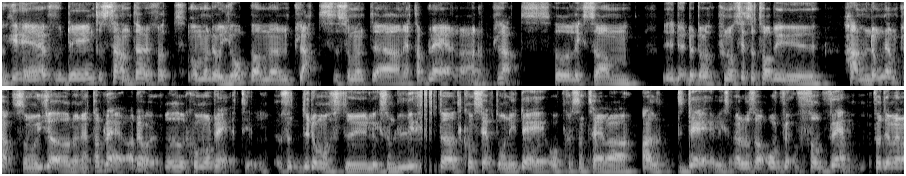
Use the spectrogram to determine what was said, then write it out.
Okej, okay, det är intressant här för att om man då jobbar med en plats som inte är en etablerad plats, hur liksom... Då, då, då, på något sätt så tar du ju hand om den platsen och gör den etablerad då. Hur kommer det till? För då måste du ju liksom lyfta ett koncept och en idé och presentera allt det. Liksom. Eller så, och för vem? För jag menar,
